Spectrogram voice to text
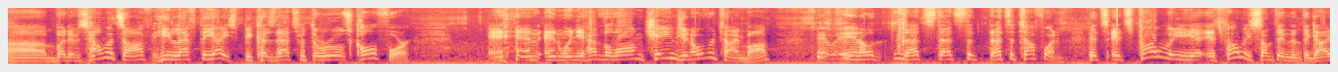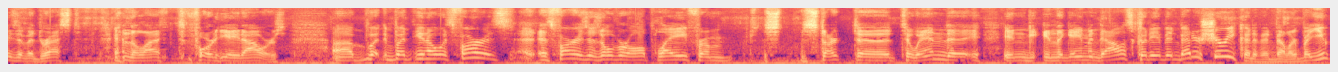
Uh, but if his helmet's off, he left the ice because that's what the rules call for. And and when you have the long change in overtime, Bob, you know that's that's the that's a tough one. It's it's probably it's probably something that the guys have addressed in the last 48 hours. Uh, but but you know as far as as far as his overall play from start to, to end uh, in in the game in Dallas, could he have been better? Sure, he could have been better. But you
